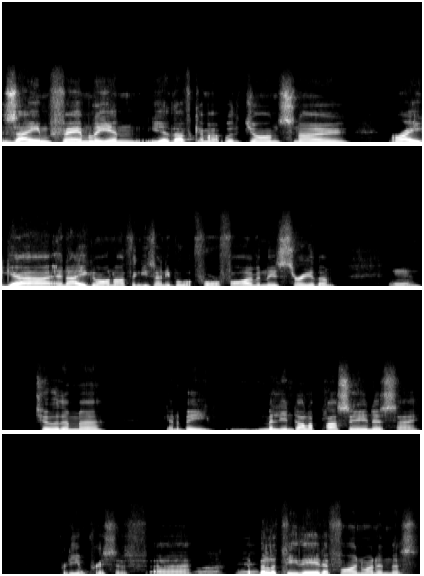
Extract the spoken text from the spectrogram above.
Zame family, and yeah, they've come up with Jon Snow, Rhaegar, and Agon. I think he's only bought four or five, and there's three of them. Yeah. And two of them are going to be million dollar plus earners. So pretty impressive uh, right, yeah. ability there to find one in this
